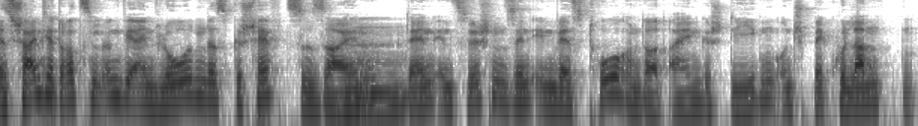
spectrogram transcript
es scheint ja trotzdem irgendwie ein lohnendes Geschäft zu sein, denn inzwischen sind Investoren dort eingestiegen und Spekulanten.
